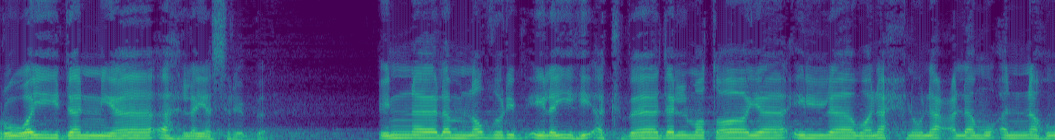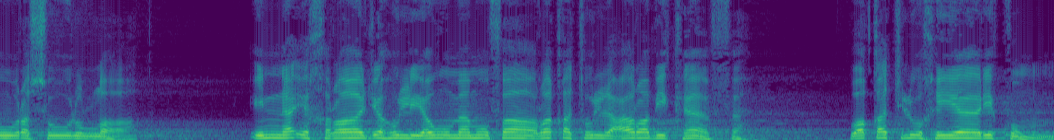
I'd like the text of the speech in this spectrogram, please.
رويدا يا أهل يثرب إنا لم نضرب إليه أكباد المطايا إلا ونحن نعلم أنه رسول الله إن إخراجه اليوم مفارقة العرب كافة وقتل خياركم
